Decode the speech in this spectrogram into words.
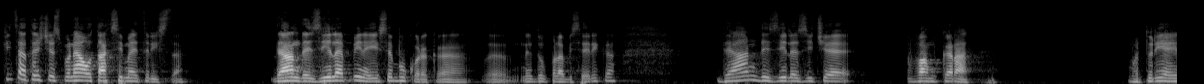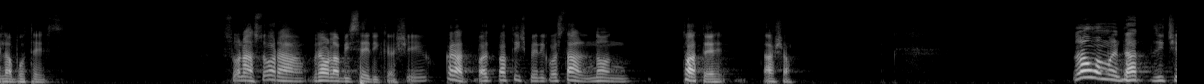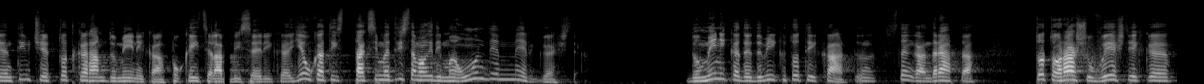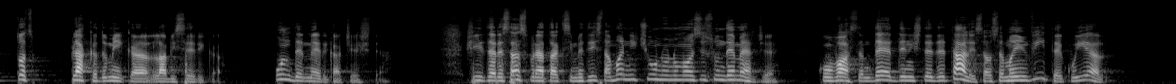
Fiți atenți ce spunea o taximetristă. De ani de zile, bine, ei se bucură că uh, ne duc pe la biserică, de ani de zile zice, v-am cărat. Mărturia ei la botez. Suna sora, vreau la biserică și cărat, baptiști pedicostal, non, toate așa. La un moment dat, zice, în timp ce tot căram duminica, pocăițe la biserică, eu ca taximetrist am gândit, mă, unde merg ăștia? Duminică de duminică tot e cart, în stânga, în dreapta, tot orașul vâiește că toți pleacă duminică la biserică. Unde merg aceștia? Și interesant spunea taximetrista, mă, niciunul nu m-a zis unde merge. Cumva să-mi dea de niște detalii sau să mă invite cu el.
